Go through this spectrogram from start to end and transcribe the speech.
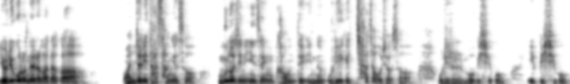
여리고로 내려가다가 완전히 다 상해서 무너진 인생 가운데 있는 우리에게 찾아오셔서 우리를 먹이시고 입히시고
